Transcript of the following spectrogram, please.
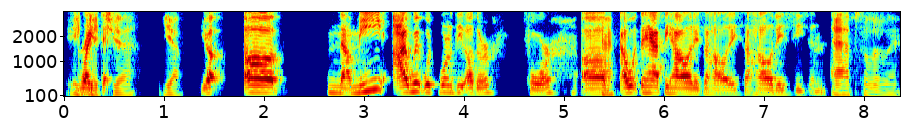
It Right gets you. Yeah. Yep. Uh, now me, I went with one of the other four. Um, Okay. I went the Happy Holidays, the holidays, the holiday season. Absolutely.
